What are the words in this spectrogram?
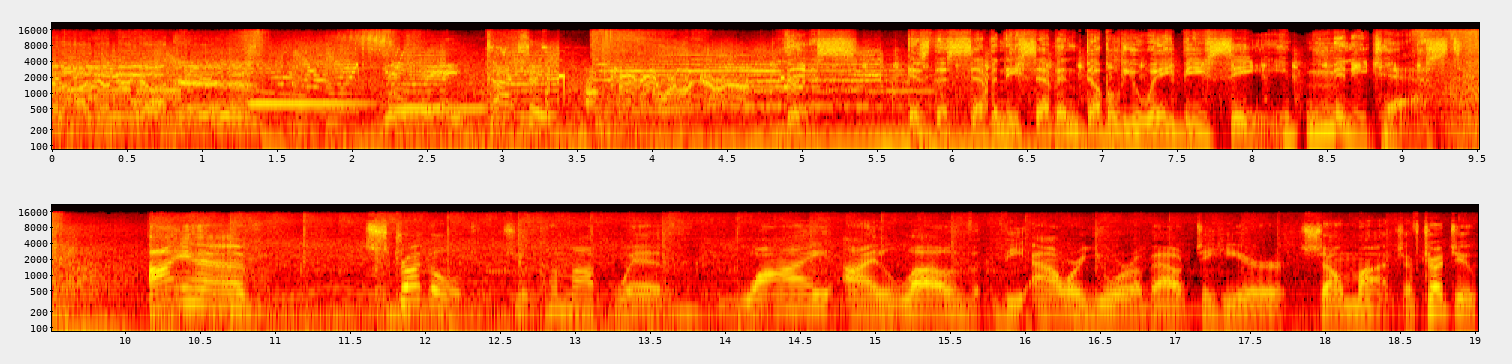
Listen, all you New Yorkers. Excuse me. Taxi. Okay, man, we're looking around. This is the 77 WABC minicast. I have struggled to come up with why I love the hour you're about to hear so much. I've tried to,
